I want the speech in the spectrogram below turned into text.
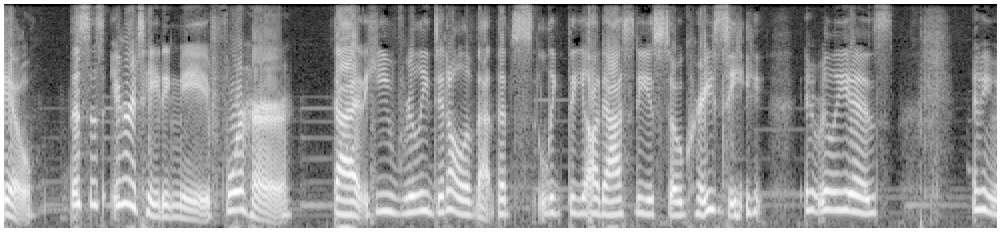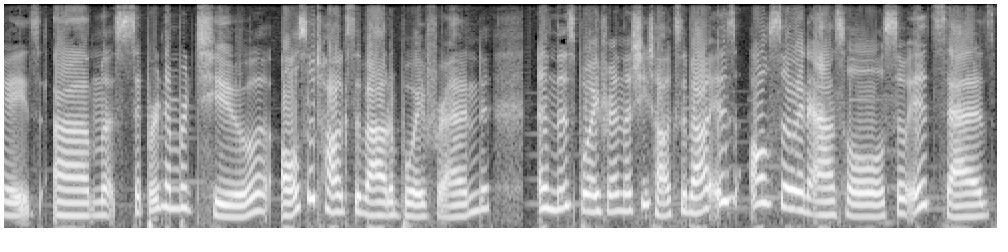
ew, this is irritating me for her that he really did all of that. That's like the audacity is so crazy. it really is. Anyways, um, sipper number two also talks about a boyfriend, and this boyfriend that she talks about is also an asshole. So it says,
